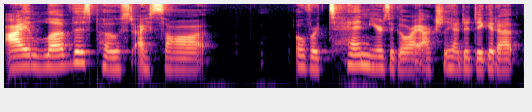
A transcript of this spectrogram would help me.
I love this post I saw over 10 years ago. I actually had to dig it up.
